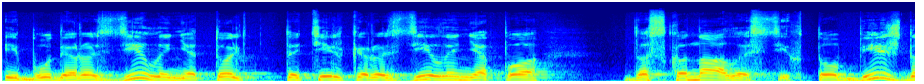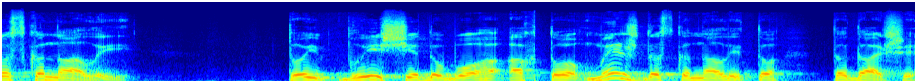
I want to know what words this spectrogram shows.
і буде розділення, то, то тільки розділення по досконалості. Хто більш досконалий, той ближче до Бога, а хто менш досконалий, то, то далі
